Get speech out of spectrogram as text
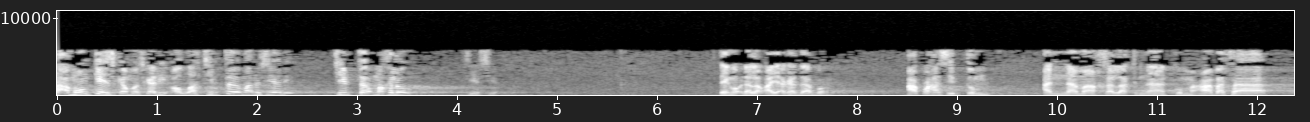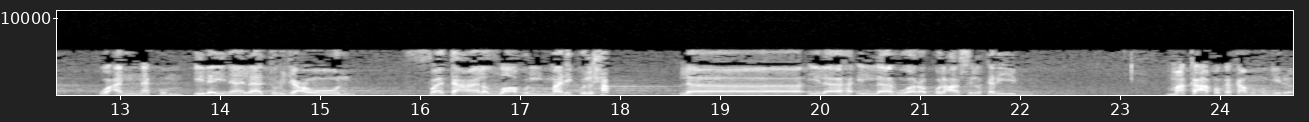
tak mungkin sekali sekali Allah cipta manusia ni, cipta makhluk sia-sia. Tengok dalam ayat kata apa? Apa hasibtum annama khalaqnakum abasa wa annakum ilaina la turja'un? Fata'ala Allahul Malikul Haqq La ilaha illa huwa rabbul arshil karim. Maka apakah kamu mengira?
